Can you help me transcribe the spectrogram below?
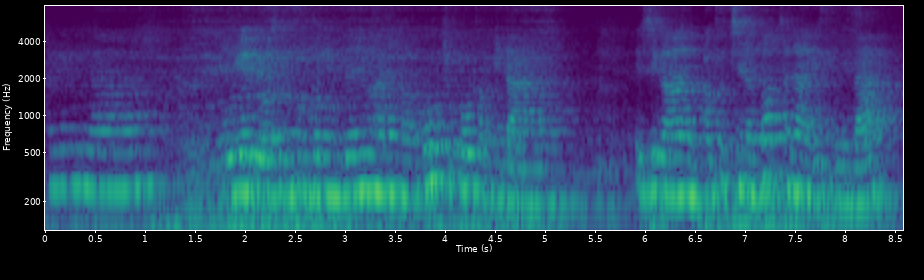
할렐루야. 우리의 배우신 성도님들 환영하고 축복합니다. 이 시간 박수 치면서 찬양하겠습니다.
